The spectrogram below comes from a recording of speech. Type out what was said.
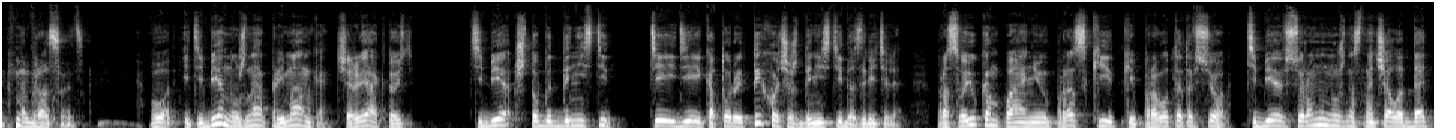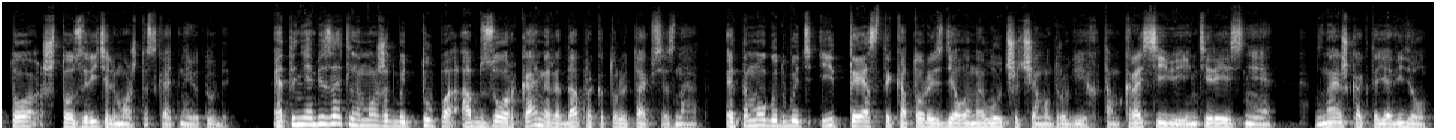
набрасывается. Вот. И тебе нужна приманка, червяк. То есть тебе, чтобы донести те идеи, которые ты хочешь донести до зрителя, про свою компанию, про скидки, про вот это все, тебе все равно нужно сначала дать то, что зритель может искать на Ютубе. Это не обязательно может быть тупо обзор камеры, да, про которую так все знают. Это могут быть и тесты, которые сделаны лучше, чем у других, там красивее, интереснее. Знаешь, как-то я видел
